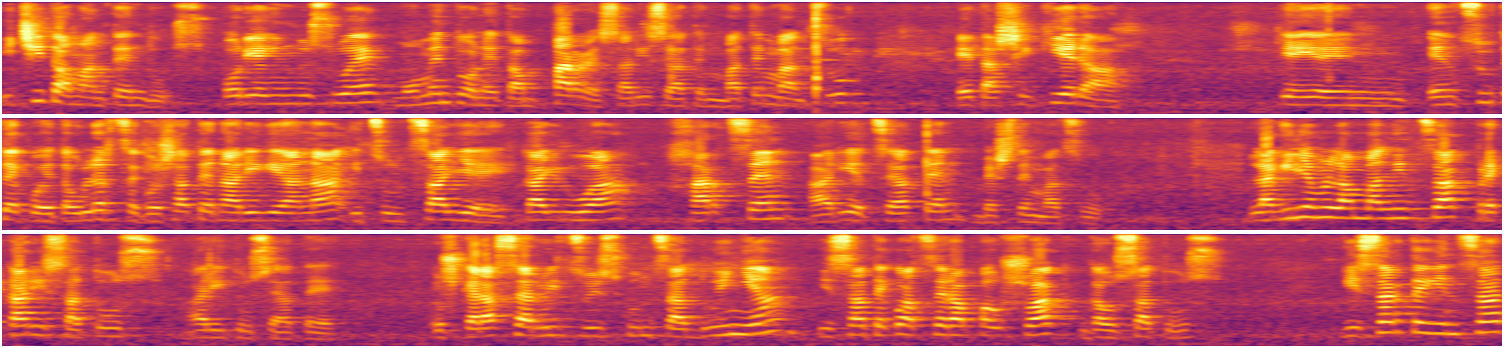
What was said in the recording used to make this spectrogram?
itxita mantenduz. Hori egin duzue momentu honetan parrez ari zeaten baten batzuk eta sikiera en, entzuteko eta ulertzeko esaten ari geana itzultzaile gailua jartzen ari etzeaten besten batzuk. Langileen lan baldintzak prekarizatuz aritu zeate. Euskara zerbitzu hizkuntza duina izateko atzera pausoak gauzatuz. Gizarte gintza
